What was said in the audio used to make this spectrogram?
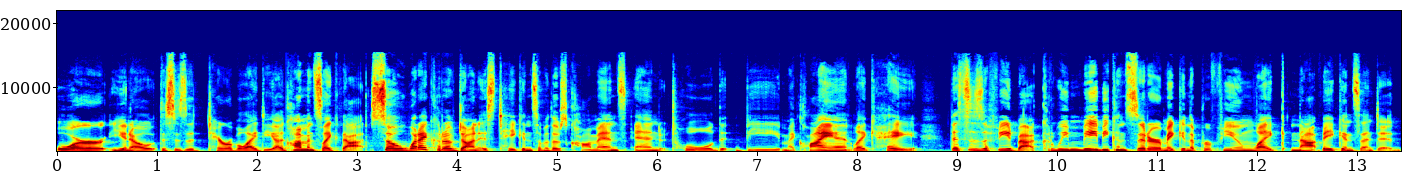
Or, you know, this is a terrible idea. Comments like that. So what I could have done is taken some of those comments and told the my client like, "Hey, this is a feedback. Could we maybe consider making the perfume like not bacon scented?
